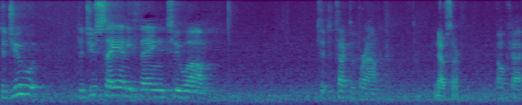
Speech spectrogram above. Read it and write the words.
did you did you say anything to um, to Detective Brown? No, sir. Okay.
